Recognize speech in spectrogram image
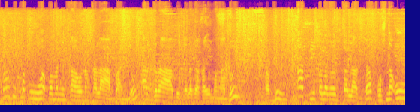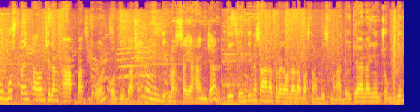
Bakit nakuha pa man yung tao ng kalaban yun? Ah, grabe talaga kayo mga doy. Tabu. At nyo talaga kalag. Tapos naubos pa yung taon silang apat doon. O di ba? Sinong hindi masasayahan dyan? Dito, hindi na sana talaga lalabas ng base mga doy. Kaya lang yung chog, gigil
